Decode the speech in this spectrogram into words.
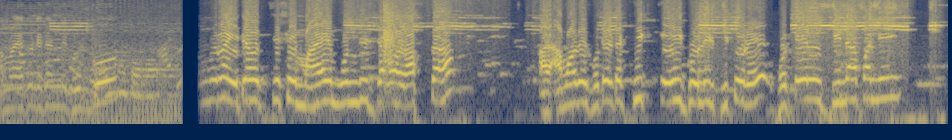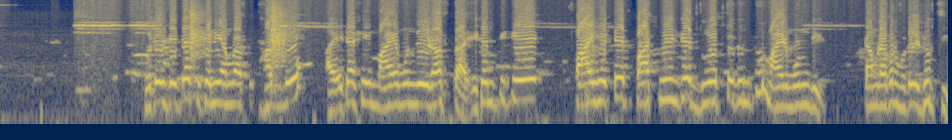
আমরা এখন এখান থেকে ঢুকবো। বন্ধুরা এটা হচ্ছে সেই মায়ের মন্দির যাওয়ার রাস্তা। আর আমাদের হোটেলটা ঠিক এই গলির ভিতরে। হোটেল বিনা পানি হোটেল যেটা সেখানে আমরা থাকব। আর এটা সেই মায়ের মন্দিরের রাস্তা। এখান থেকে পায়ে হেঁটে পাঁচ মিনিটের দূরত্ব কিন্তু মায়ের মন্দির। আমরা এখন হোটেলে ঢুকছি।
